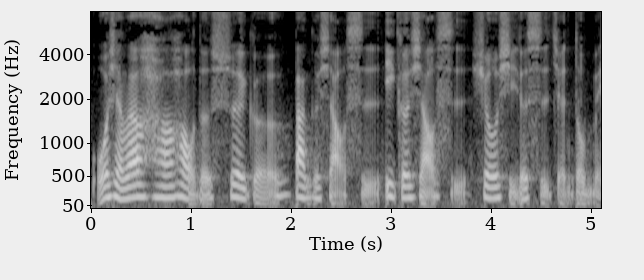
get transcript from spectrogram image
我想要好好的睡个半个小时、一个小时休息的时间都没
